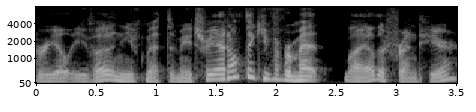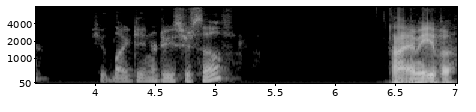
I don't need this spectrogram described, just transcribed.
real Eva, and you've met Dimitri. I don't think you've ever met my other friend here. If you'd like to introduce yourself. Hi, I'm Eva.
